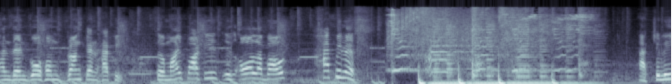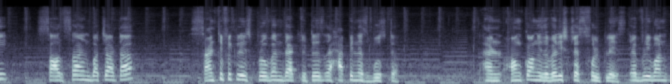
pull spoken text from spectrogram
and then go home drunk and happy. So my parties is all about happiness. Actually, salsa and bachata scientifically is proven that it is a happiness booster. And Hong Kong is a very stressful place. Everyone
